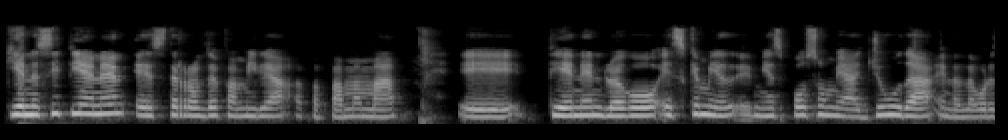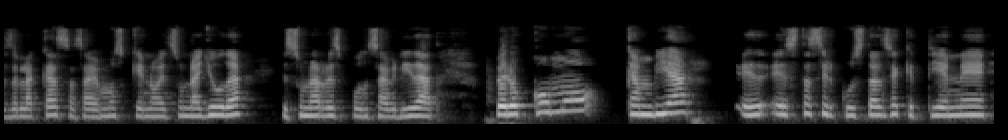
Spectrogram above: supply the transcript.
quienes sí tienen este rol de familia, papá, mamá, eh, tienen luego, es que mi, mi, esposo me ayuda en las labores de la casa. Sabemos que no es una ayuda, es una responsabilidad. Pero ¿cómo cambiar e, esta circunstancia que tiene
